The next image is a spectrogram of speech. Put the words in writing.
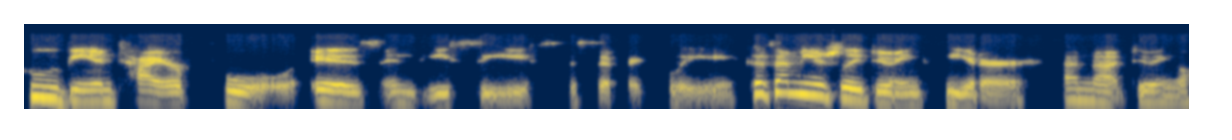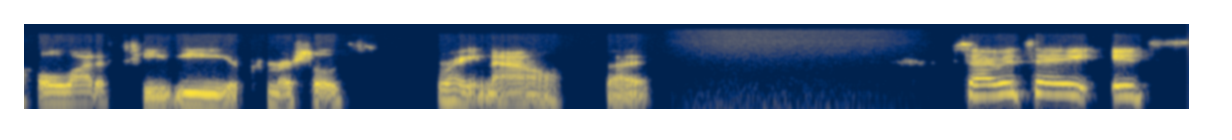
who the entire pool is in DC specifically? Because I'm usually doing theater. I'm not doing a whole lot of TV or commercials right now. But so I would say it's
